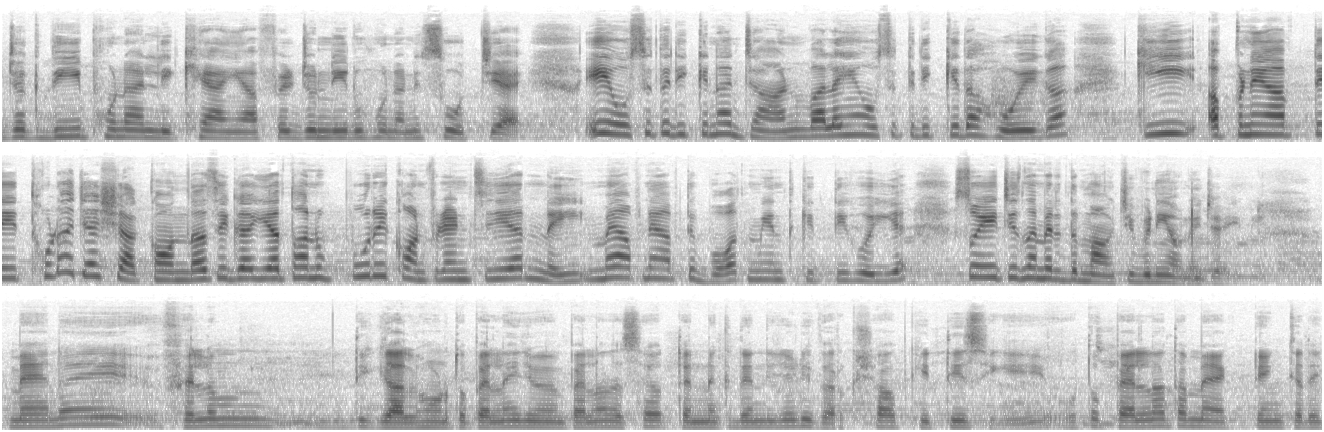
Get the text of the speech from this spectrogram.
ਜਗਦੀਪ ਹੁਣਾਂ ਲਿਖਿਆ ਜਾਂ ਫਿਰ ਜੋ ਨੀਰੂ ਹੁਣਾਂ ਨੇ ਸੋਚਿਆ ਹੈ ਇਹ ਉਸੇ ਤਰੀਕੇ ਨਾਲ ਜਾਣ ਵਾਲਾ ਜਾਂ ਉਸੇ ਤਰੀਕੇ ਦਾ ਹੋਏਗਾ ਕਿ ਆਪਣੇ ਆਪ ਤੇ ਥੋੜਾ ਜਿਹਾ ਸ਼ੱਕ ਆਉਂਦਾ ਸੀਗਾ ਜਾਂ ਤੁਹਾਨੂੰ ਪੂਰੇ ਕੌਨਫੀਡੈਂਸ ਸੀ ਯਾਰ ਨਹੀਂ ਮੈਂ ਆਪਣੇ ਆਪ ਤੇ ਬਹੁਤ ਮਿਹਨਤ ਕੀਤੀ ਹੋਈ ਹੈ ਸੋ ਇਹ ਚੀਜ਼ਾਂ ਮੇਰੇ ਦਿਮਾਗ 'ਚ ਵੀ ਨਹੀਂ ਆਉਣੀ ਚਾਹੀਦੀ ਮੈਂ ਨਾ ਇਹ ਫਿਲਮ ਦੀ ਗੱਲ ਹੋਣ ਤੋਂ ਪਹਿਲਾਂ ਹੀ ਜਿਵੇਂ ਮੈਂ ਪਹਿਲਾਂ ਦੱਸਿਆ ਉਹ ਤਿੰਨ ਕੁ ਦਿਨ ਦੀ ਜਿਹੜੀ ਵਰਕਸ਼ਾਪ ਕੀਤੀ ਸੀਗੀ ਉਹ ਤੋਂ ਪਹਿਲਾਂ ਤਾਂ ਮੈਂ ਐਕਟਿੰਗ ਕਦੇ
